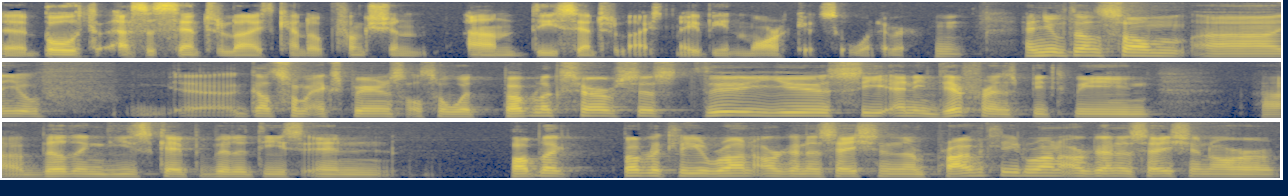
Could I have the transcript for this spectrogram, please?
Uh, both as a centralized kind of function and decentralized, maybe in markets or whatever. Hmm. And you've done some, uh, you've uh, got some experience also with public services. Do you see any difference between uh, building these capabilities in public publicly run organization and privately run organization, or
